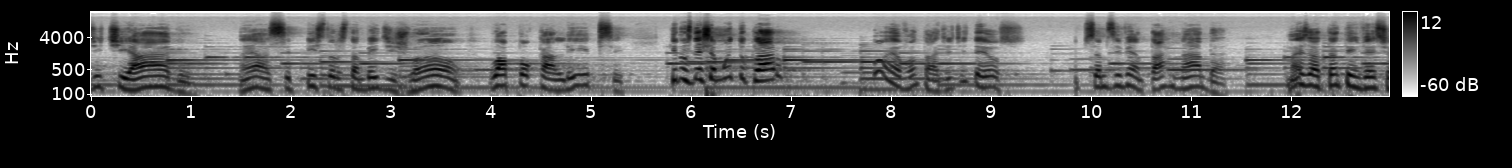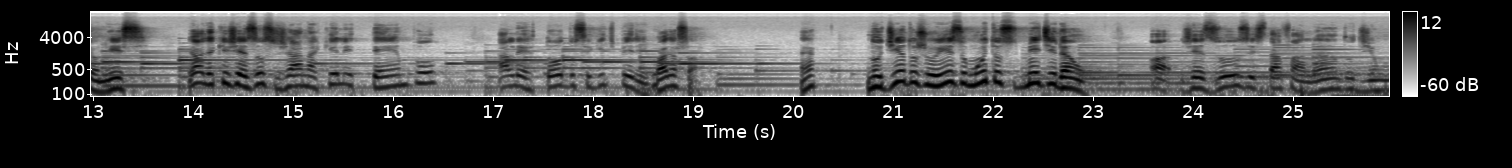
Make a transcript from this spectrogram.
de Tiago, né, as epístolas também de João, o Apocalipse, que nos deixa muito claro qual é a vontade de Deus. Não precisamos inventar nada mas há tanta invencionice. E olha que Jesus já naquele tempo alertou do seguinte perigo: olha só. Né? No dia do juízo, muitos medirão. Ó, Jesus está falando de um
